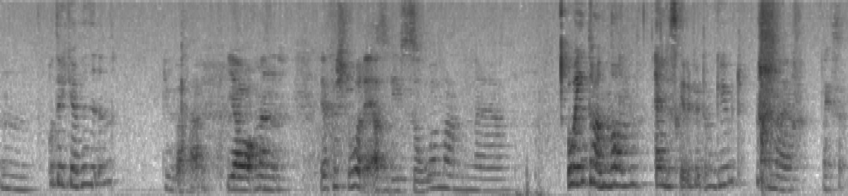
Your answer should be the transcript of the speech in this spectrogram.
Mm. och dricka vin. Gud vad härligt. Ja men jag förstår det. Alltså det är så man... eh, Och inte ha någon älskare förutom Gud. Nej, exakt.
